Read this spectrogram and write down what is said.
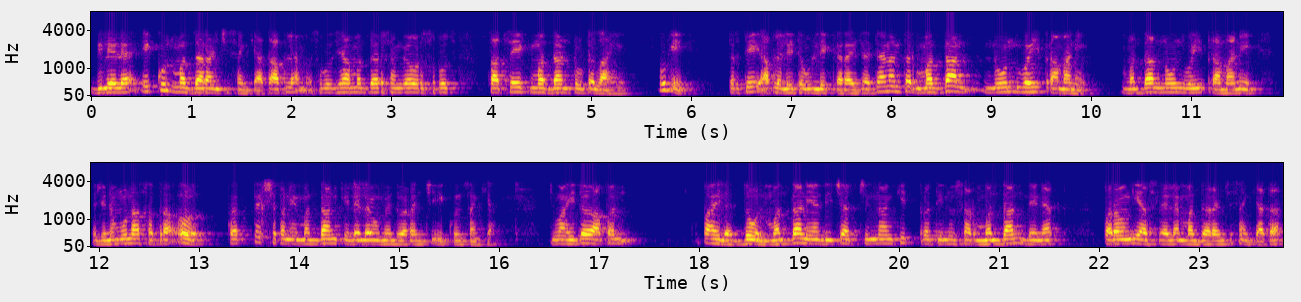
दिलेल्या एकूण मतदारांची संख्या. आता आपल्या सपोज ह्या मतदारसंघावर सपोज सातशे एक मतदान टोटल आहे. ओके तर ते आपल्याला इथे उल्लेख करायचा आहे. त्यानंतर मतदान नोंदवहीप्रमाणे मतदान नोंदवहीप्रमाणे म्हणजे नमुना सतरा अ प्रत्यक्षपणे मतदान केलेल्या उमेदवारांची एकूण संख्या. किंवा इथं आपण पाहिलं दोन मतदान यादीच्या चिन्हांकित प्रतीनुसार मतदान देण्यात परवानगी असलेल्या मतदारांची संख्या. आता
